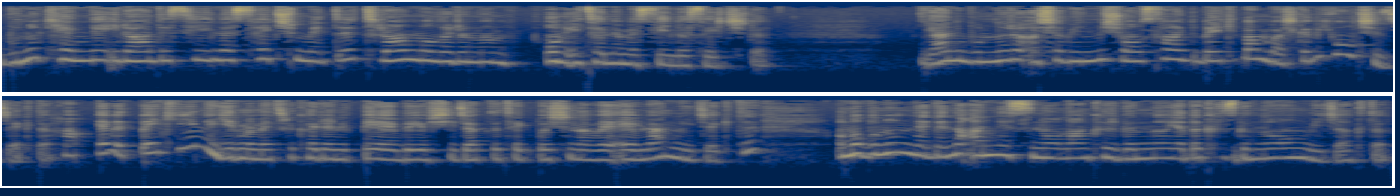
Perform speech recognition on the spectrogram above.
bunu kendi iradesiyle seçmedi, travmalarının onu itelemesiyle seçti. Yani bunları aşabilmiş olsaydı belki bambaşka bir yol çizecekti. Ha, evet belki yine 20 metrekarelik bir evde yaşayacaktı tek başına ve evlenmeyecekti. Ama bunun nedeni annesine olan kırgınlığı ya da kızgınlığı olmayacaktı.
